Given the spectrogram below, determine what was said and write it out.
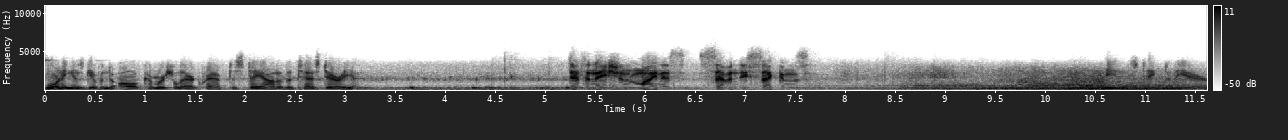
Warning is given to all commercial aircraft to stay out of the test area. Detonation minus 70 seconds. To the air,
